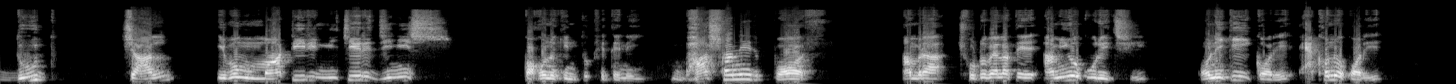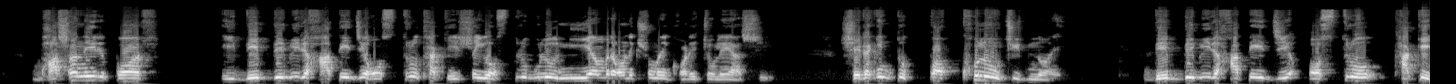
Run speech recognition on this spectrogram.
দুধ, চাল এবং মাটির নিচের জিনিস কখনো কিন্তু খেতে নেই। ভাসানের পর আমরা ছোটবেলাতে আমিও করেছি, অনেকেই করে এখনও করে। ভাসানের পর এই দেবদেবীর হাতে যে অস্ত্র থাকে, সেই অস্ত্রগুলো নিয়ে আমরা অনেক সময় ঘরে চলে আসি। সেটা কিন্তু কখনো উচিত নয়। দেবদেবীর হাতে যে অস্ত্র থাকে,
